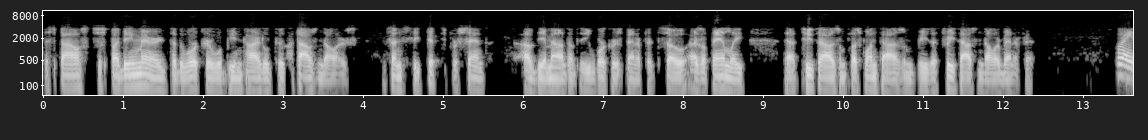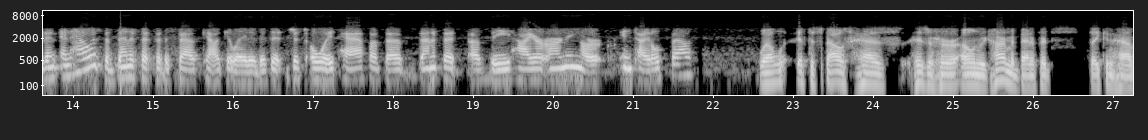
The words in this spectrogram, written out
the spouse, just by being married to the worker, will be entitled to $1,000, essentially 50% of the amount of the workers' benefit. So as a family, that 2000 plus 1000 would be the $3,000 benefit. Right. And, and how is the benefit for the spouse calculated? Is it just always half of the benefit of the higher earning or entitled spouse? Well, if the spouse has his or her own retirement benefits, they can have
